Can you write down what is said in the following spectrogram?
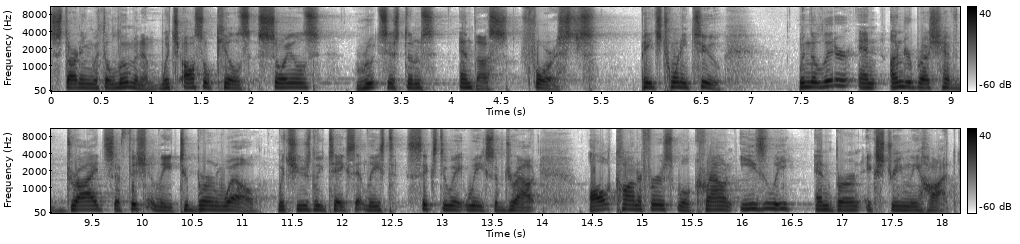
starting with aluminum, which also kills soils, root systems, and thus forests. Page 22. When the litter and underbrush have dried sufficiently to burn well, which usually takes at least six to eight weeks of drought, all conifers will crown easily and burn extremely hot.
